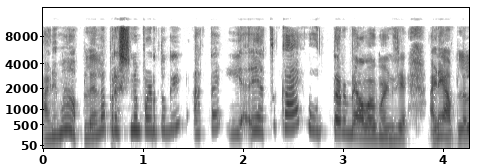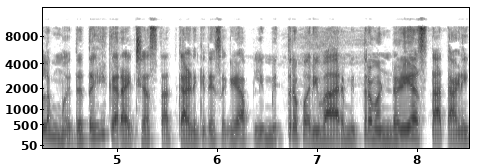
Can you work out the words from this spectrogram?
आणि मग आपल्याला प्रश्न पडतो की आता याचं काय उत्तर द्यावं म्हणजे? आणि आपल्याला मदतही करायची असतात कारण की ते सगळे आपली मित्र परिवार मित्रमंडळी असतात आणि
